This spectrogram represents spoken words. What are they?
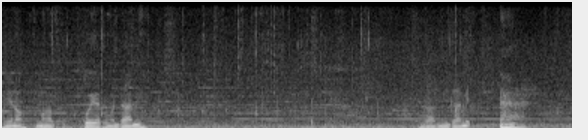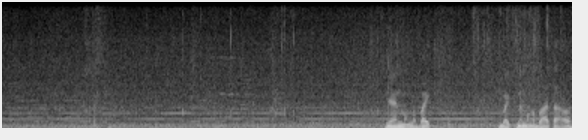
Ayan o, mga cookware, madami. Maraming gamit. Yan, mga bike. Bike ng mga bata oh.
